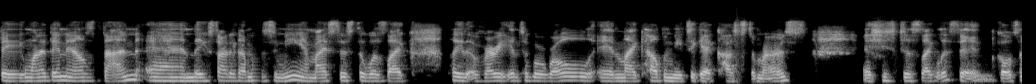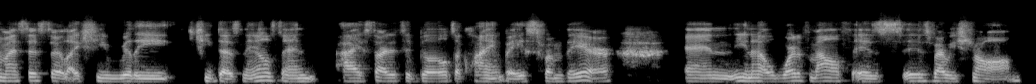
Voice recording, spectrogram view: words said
they wanted their nails done and they started coming to me and my sister was like played a very integral role in like helping me to get customers. And she's just like listen go to my sister. Like she really she does nails and i started to build a client base from there. And you know word of mouth is is very strong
